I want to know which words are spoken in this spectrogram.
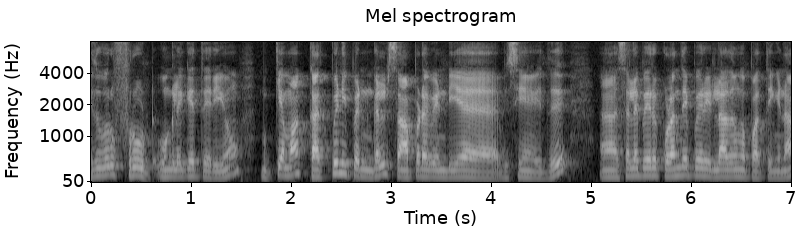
இது ஒரு ஃப்ரூட் உங்களுக்கே தெரியும். முக்கியமாக கர்ப்பிணி பெண்கள் சாப்பிட வேண்டிய விஷயம் இது. சில பேர் குழந்தை பேர் இல்லாதவங்க பார்த்தீங்கன்னா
